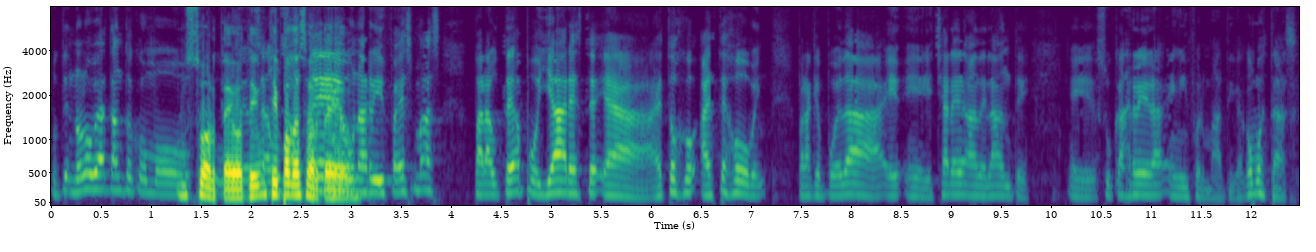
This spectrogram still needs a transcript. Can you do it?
usted no lo vea tanto como un sorteo, usted, un o sea, tipo un sorteo, de sorteo. Una rifa es más para usted apoyar a este, a, estos, a este joven para que pueda eh, eh, echar adelante eh, su carrera en informática. ¿Cómo estás?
